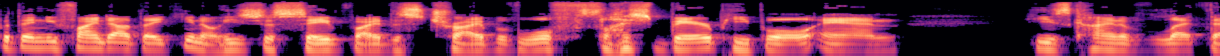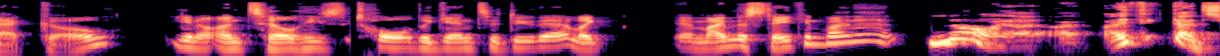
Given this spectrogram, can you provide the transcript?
But then you find out that you know he's just saved by this tribe of wolf slash bear people, and he's kind of let that go. You know, until he's told again to do that. Like, am I mistaken by that? No, I, I- think that's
